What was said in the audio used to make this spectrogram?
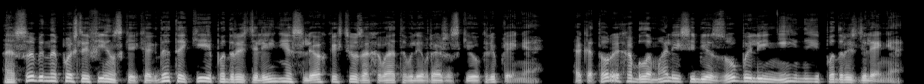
Особенно после финской, когда такие подразделения с легкостью захватывали вражеские укрепления, о которых обломали себе зубы линейные подразделения.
